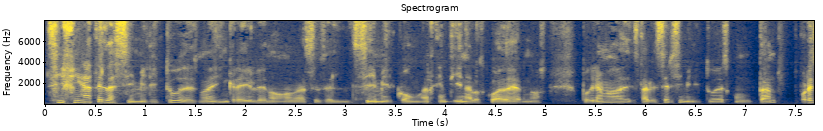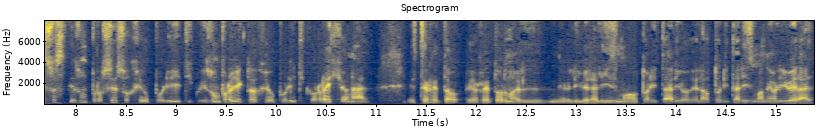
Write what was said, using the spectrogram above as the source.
Sí, fíjate las similitudes, ¿no? Es increíble, ¿no? Haces el símil con Argentina, los cuadernos. Podríamos establecer similitudes con tanto. Por eso es que es un proceso geopolítico, es un proyecto geopolítico regional, este retorno del neoliberalismo autoritario, del autoritarismo neoliberal.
